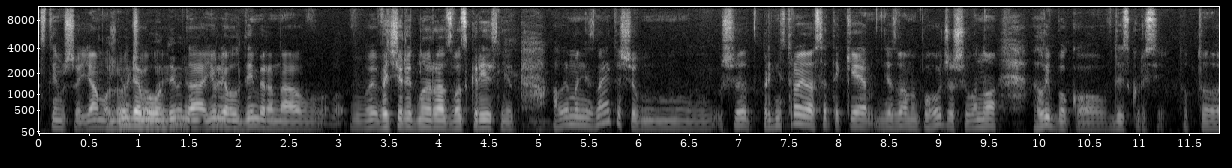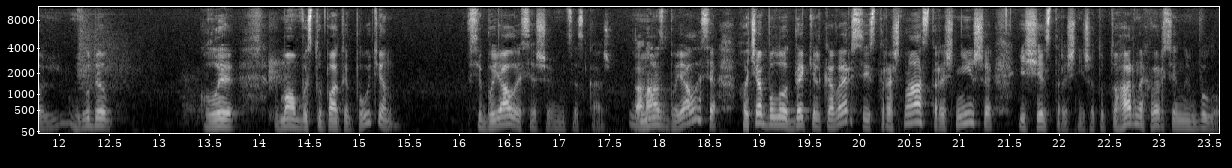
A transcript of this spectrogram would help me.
з тим, що я можу Юлія очолити. Володимирівна. Да, Юлія Володимировна в, очередной раз воскресне. Але мені знаєте, що, що Придністров'я все-таки, я з вами погоджу, що воно глибоко в дискурсі. Тобто люди, коли мав виступати Путін, всі боялися, що він це скаже. У нас боялися, хоча було декілька версій: страшна, страшніше і ще страшніше. Тобто гарних версій не було.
